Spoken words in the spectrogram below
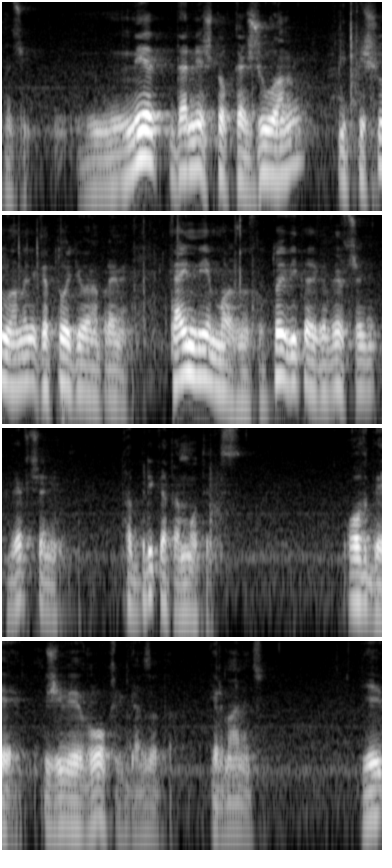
Значи, не да нешто кажуваме и пишуваме дека тој ќе го направиме. Кај ми е можност? Тој вика дека Вевчани, Вевчани фабриката Мотекс, овде живее во Охрид газата, германецот. Ја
